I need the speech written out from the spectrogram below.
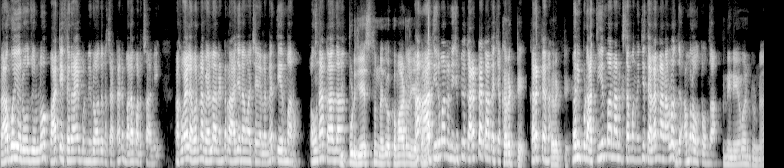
రాబోయే రోజుల్లో పార్టీ ఫిరాయింపుల నిరోధక చట్టాన్ని బలపరచాలి. ఒకవేళ ఎవరన్నా వెళ్ళాలంటే రాజీనామా చేయాలనే తీర్మానం. అవునా కాదా? ఇప్పుడు చేస్తున్నది ఒక మాటలో ఆ- తీర్మానం నేను చెప్పింది కరెక్టా కాదా చెప్ప? కరెక్టే. కరెక్టేనా? కరెక్టే. మరి ఇప్పుడు ఆ తీర్మానానికి సంబంధించి తెలంగాణలో అమలు అవుతుందా ఇప్పుడు నేను ఏమంటున్నా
